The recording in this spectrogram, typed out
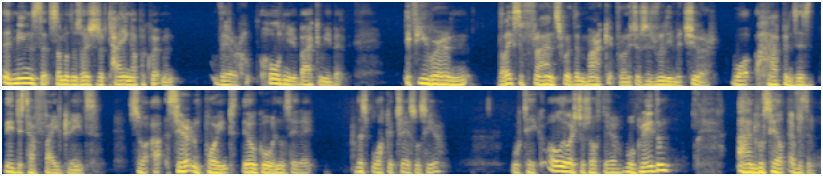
it means that some of those oysters are tying up equipment. They're holding you back a wee bit. If you were in the likes of France, where the market for oysters is really mature, what happens is they just have five grades. So at a certain point, they'll go and they'll say, right, this block of trestles here, we'll take all the oysters off there, we'll grade them, and we'll sell everything.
